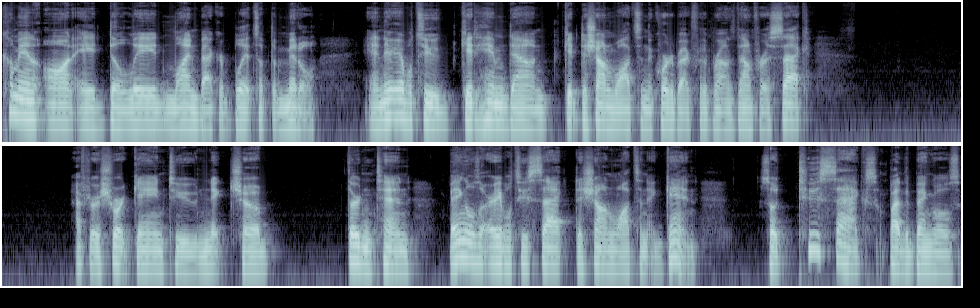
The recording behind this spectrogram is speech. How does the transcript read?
come in on a delayed linebacker blitz up the middle, and they're able to get him down, get Deshaun Watson, the quarterback for the Browns, down for a sack. After a short gain to Nick Chubb, third and 10, Bengals are able to sack Deshaun Watson again. So two sacks by the Bengals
